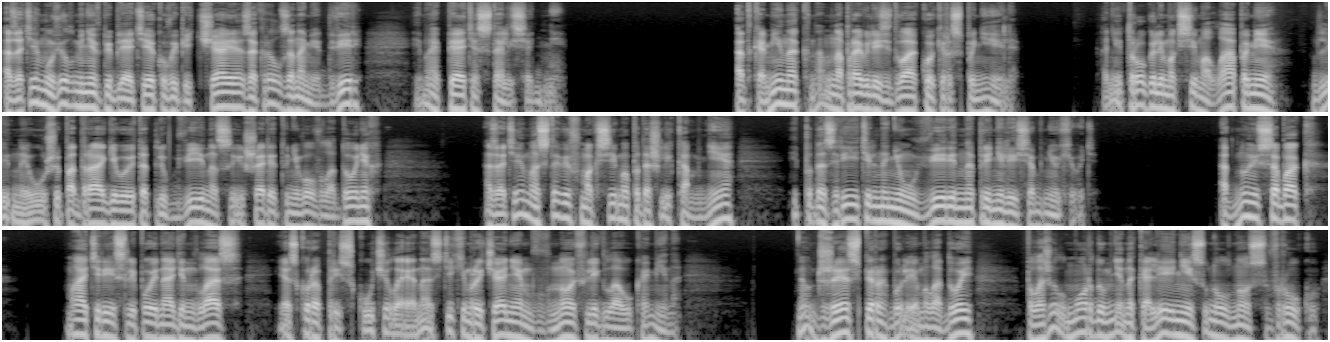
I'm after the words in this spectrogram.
А затем увел меня в библиотеку выпить чая, закрыл за нами дверь, и мы опять остались одни. От камина к нам направились два кокер-спаниеля. Они трогали Максима лапами, длинные уши подрагивают от любви, носы шарят у него в ладонях, а затем, оставив Максима, подошли ко мне и подозрительно, неуверенно принялись обнюхивать. Одной из собак, матери, слепой на один глаз, я скоро прискучила, и она с тихим рычанием вновь легла у камина. Но Джеспер, более молодой, — положил морду мне на колени и сунул нос в руку,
